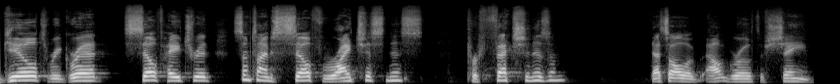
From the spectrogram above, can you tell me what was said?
guilt, regret, self hatred, sometimes self righteousness, perfectionism. That's all an outgrowth of shame.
